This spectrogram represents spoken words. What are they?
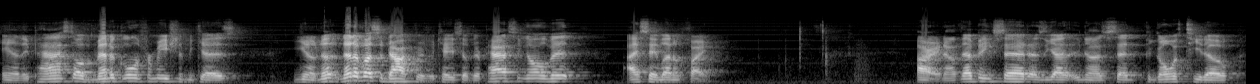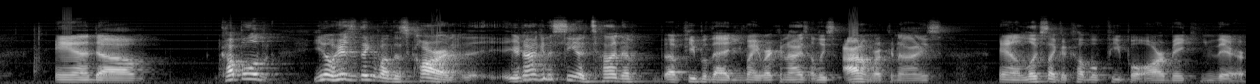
and they passed all the medical information because, you know, none, none of us are doctors. Okay, so if they're passing all of it, I say let them fight. All right. Now, that being said, as you guys, you know, as I said, going with Tito, and um, a couple of, you know, here's the thing about this card. You're not going to see a ton of, of people that you might recognize. At least I don't recognize. And it looks like a couple of people are making their,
